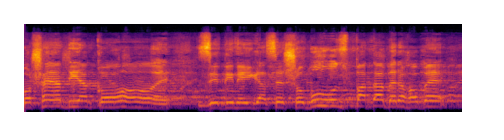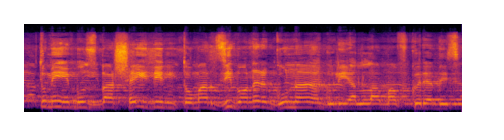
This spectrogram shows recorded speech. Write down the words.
বসায়া দিয়া কয়, যেদিন এই গাছে সবুজ পাতা বের হবে তুমি বুঝবা সেই দিন তোমার জীবনের গুণাগুলি আল্লাহ মাফ করে দিছে।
